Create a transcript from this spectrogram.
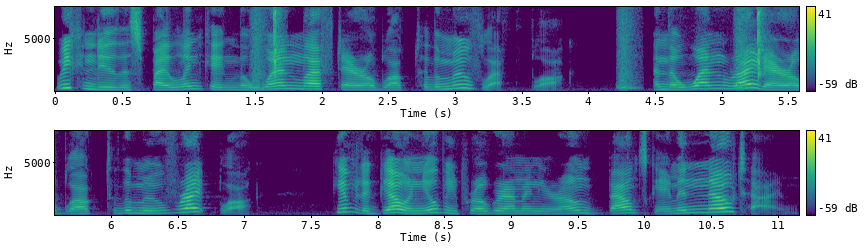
We can do this by linking the when left arrow block to the move left block, and the when right arrow block to the move right block. Give it a go and you'll be programming your own bounce game in no time.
